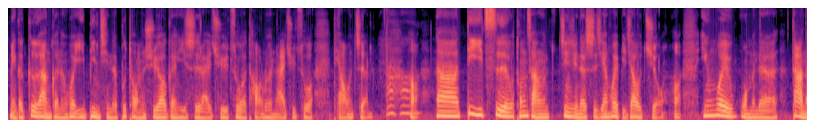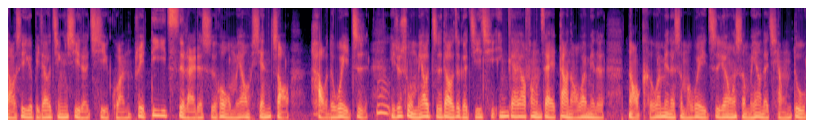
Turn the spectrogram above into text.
每个个案可能会依病情的不同，需要跟医师来去做讨论，来去做调整。啊那第一次通常进行的时间会比较久哈，因为我们的大脑是一个比较精细的器官，所以第一次来的时候，我们要先找。好的位置，嗯，也就是我们要知道这个机器应该要放在大脑外面的脑壳外面的什么位置，要用什么样的强度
